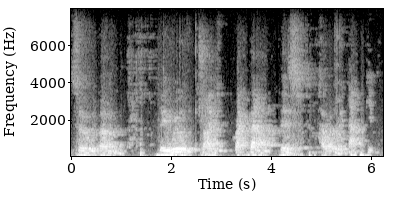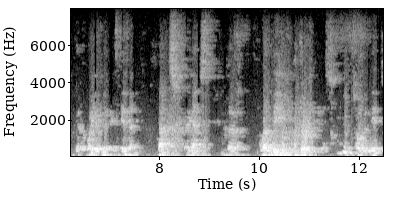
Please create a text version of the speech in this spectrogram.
So um, they will try to crack down this, however they can to keep their way of living, any, that's against the well-being of the majority, as it is.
